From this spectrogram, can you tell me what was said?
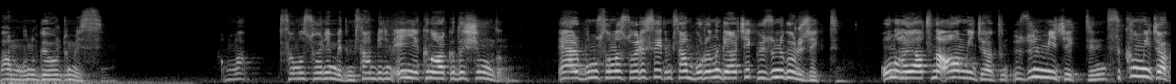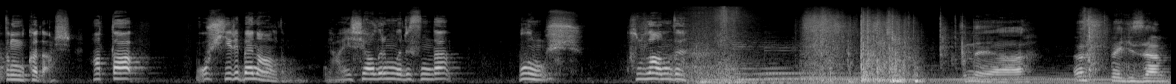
Ben bunu gördüm Esin. Ama sana söylemedim. Sen benim en yakın arkadaşımdın. Eğer bunu sana söyleseydim sen Bora'nın gerçek yüzünü görecektin. Onu hayatına almayacaktın, üzülmeyecektin, sıkılmayacaktın bu kadar. Hatta o şiiri ben aldım. Ya eşyalarımın arasında bulmuş, kullandı. Bu ne ya? Öf be Gizem.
